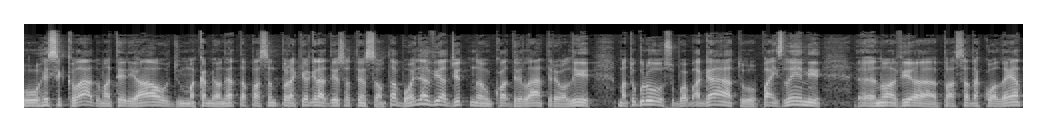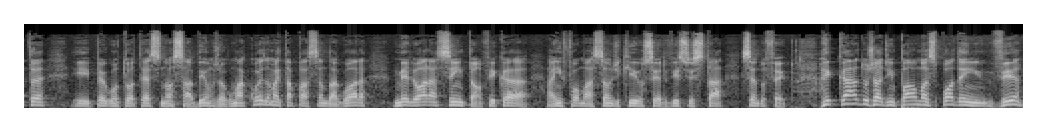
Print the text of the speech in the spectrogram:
o reciclado, o material de uma caminhonete está passando por aqui, agradeço a atenção. Tá bom, ele havia dito no quadrilátero ali, Mato Grosso, Borba Gato, Pais Leme, uh, não havia passado a coleta e perguntou até se nós sabemos de alguma coisa, mas está passando agora. Melhor assim então, fica a informação de que o serviço está sendo feito. Ricardo Jardim Palmas, podem ver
